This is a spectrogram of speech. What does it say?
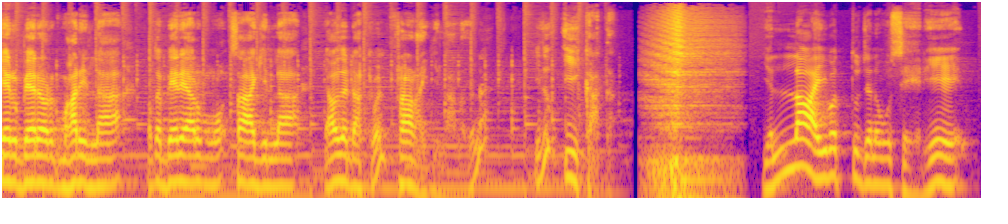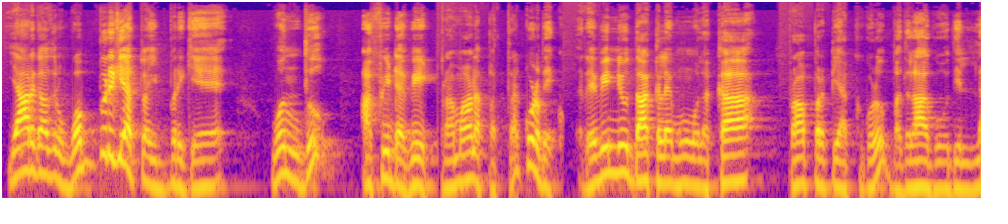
ಯಾರು ಬೇರೆಯವ್ರಿಗೆ ಮಾರಿಲ್ಲ ಅಥವಾ ಬೇರೆ ಯಾರು ಮೋಸ ಆಗಿಲ್ಲ. ಯಾವುದೇ ಡಾಕ್ಯುಮೆಂಟ್ ಫ್ರಾಡ್ ಆಗಿಲ್ಲ ಅನ್ನೋದನ್ನು ಇದು ಈ ಖಾತಾ. ಎಲ್ಲ ಐವತ್ತು ಜನವು ಸೇರಿ ಯಾರಿಗಾದರೂ ಒಬ್ಬರಿಗೆ ಅಥವಾ ಇಬ್ಬರಿಗೆ ಒಂದು ಅಫಿಡವಿಟ್ ಪ್ರಮಾಣ ಪತ್ರ ಕೊಡಬೇಕು. ರೆವಿನ್ಯೂ ದಾಖಲೆ ಮೂಲಕ ಪ್ರಾಪರ್ಟಿ ಹಕ್ಕುಗಳು ಬದಲಾಗುವುದಿಲ್ಲ.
